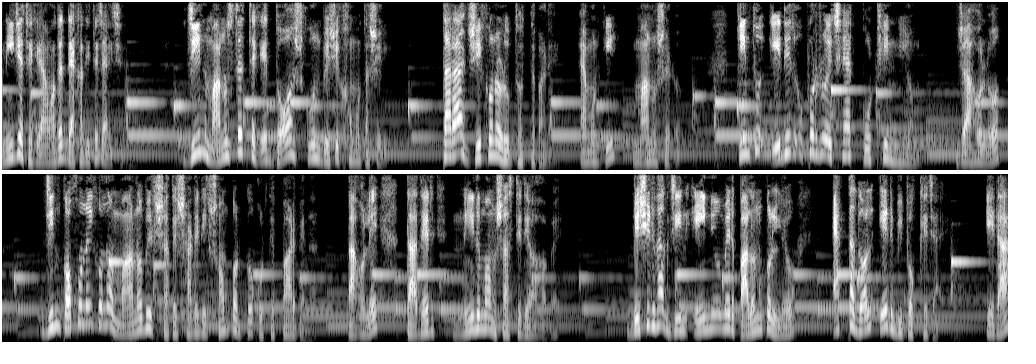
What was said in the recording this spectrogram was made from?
নিজে থেকে আমাদের দেখা দিতে চাইছে। জিন মানুষদের থেকে দশ গুণ বেশি ক্ষমতাশীল। তারা যে কোনো রূপ ধরতে পারে, এমনকি মানুষেরও। কিন্তু এদের উপর রয়েছে এক কঠিন নিয়ম, যা হলো, জিন কখনোই কোনো মানবের সাথে শারীরিক সম্পর্ক করতে পারবে না। তাহলে তাদের নির্মম শাস্তি দেওয়া হবে। বেশিরভাগ জিন এই নিয়মের পালন করলেও একটা দল এর বিপক্ষে যায়। এরা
